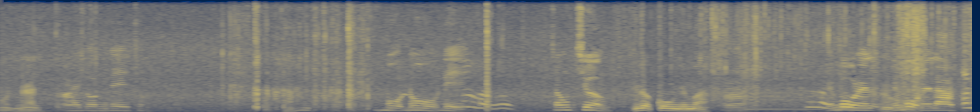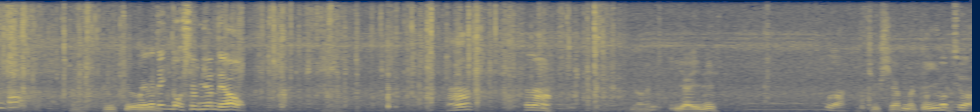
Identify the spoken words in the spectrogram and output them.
Một ngày. ai đồn đê cho bộ đồ để trong trường Chứ là cung nhưng mà. à. cái bộ này cái bộ này là mày có thích bộ siêu nhân này không hả thế nào Đấy. Dậy đi. Giời, Chịu xem một tí. khớp chưa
